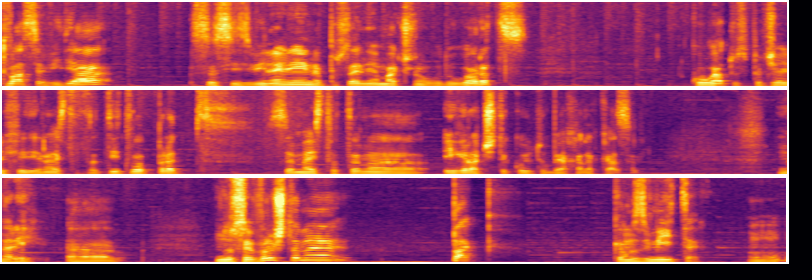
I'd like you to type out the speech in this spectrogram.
Това се видя с извинение на последния матч на Водогорец когато спечелиха 11-та титла пред семействата на играчите, които бяха наказани. Нали? А, но се връщаме пак към змиите. Mm-hmm.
